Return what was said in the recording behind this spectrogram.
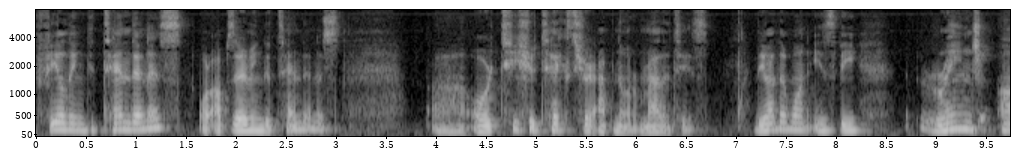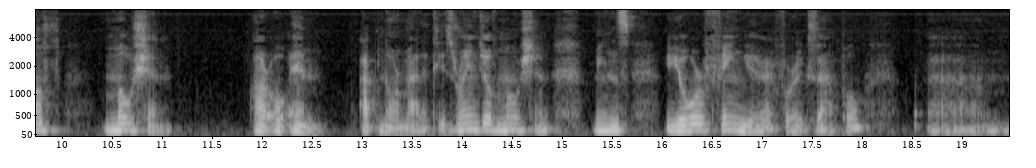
feeling the tenderness or observing the tenderness uh, or tissue texture abnormalities. The other one is the range of motion, ROM abnormalities. Range of motion means your finger, for example, um,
